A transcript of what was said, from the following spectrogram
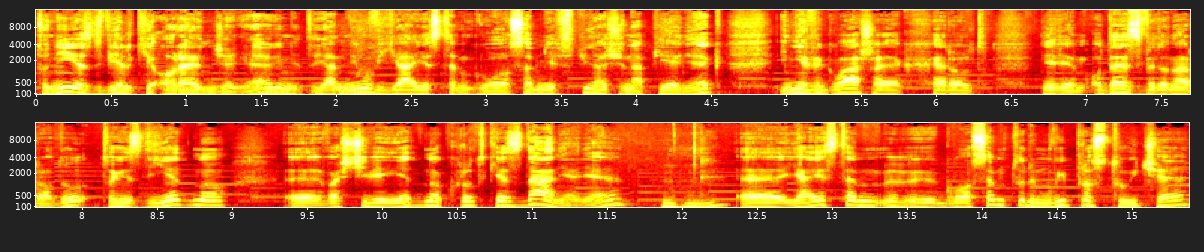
to nie jest wielkie orędzie. Nie? Mm. Jan nie mówi, ja jestem głosem, nie wspina się na pieniek i nie wygłasza jak Herold, nie wiem, odezwy do narodu. To jest jedno, e, właściwie jedno krótkie zdanie. Nie? Mhm. E, ja jestem e, głosem, który mówi prostujcie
